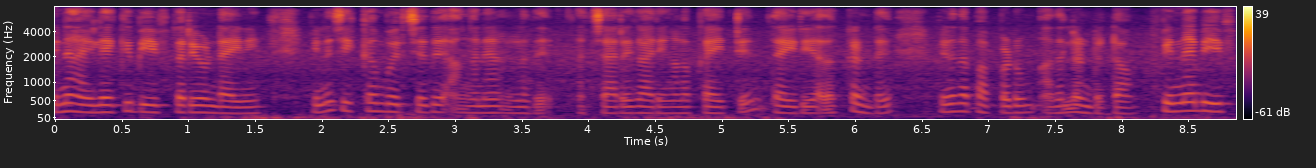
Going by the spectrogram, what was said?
പിന്നെ അതിലേക്ക് ബീഫ് കറിയും ഉണ്ടായിനി. പിന്നെ ചിക്കൻ പൊരിച്ചത് അങ്ങനെ ഉള്ളത് അച്ചാറ് കാര്യങ്ങളൊക്കെ ആയിട്ട് തൈര് അതൊക്കെ ഉണ്ട്. പിന്നെ പപ്പടും അതെല്ലാം ഉണ്ട് കേട്ടോ. പിന്നെ ബീഫ്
